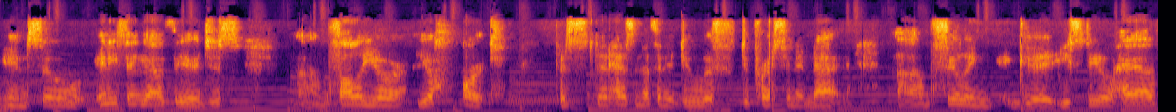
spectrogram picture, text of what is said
Yeah. And so anything out there, just um, follow your your heart because that has nothing to do with depression and not um, feeling good. You still have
